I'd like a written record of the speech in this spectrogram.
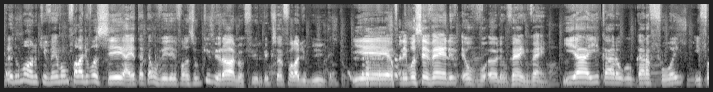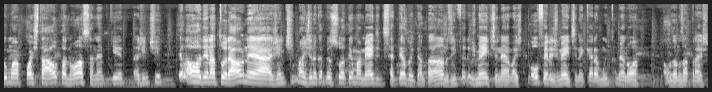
Falei, Drummond, ano que vem vamos falar de você. Aí até, até um vídeo ele falou assim: o que virá, meu filho? O que, você vai falar de mim? Então? E eu falei, você vem? Ele, eu vou, eu venho, venho. E aí, cara, o, o cara foi, e foi uma aposta alta nossa, né? Porque a gente, pela ordem natural, né? A gente imagina que a pessoa tem uma média de 70, 80 anos, infelizmente, né? Mas, ou felizmente, né? Que era muito menor há uns anos atrás.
